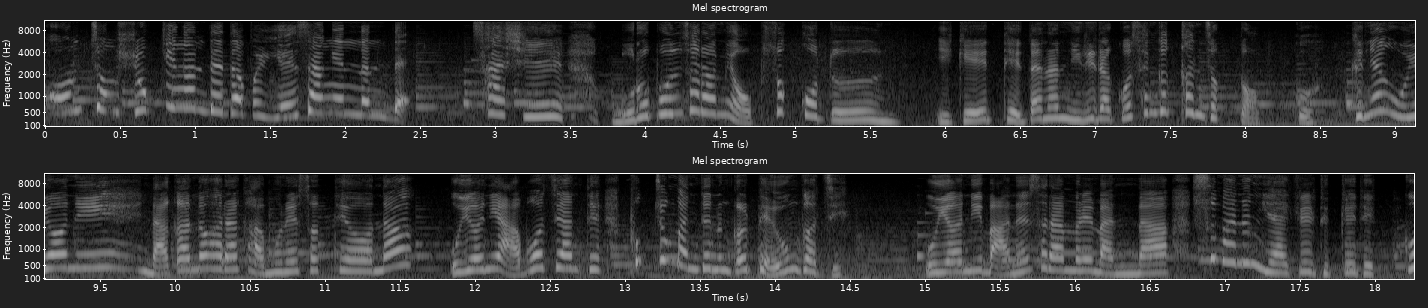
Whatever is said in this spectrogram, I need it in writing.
엄청 쇼킹한 대답을 예상했는데 사실 물어본 사람이 없었거든. 이게 대단한 일이라고 생각한 적도 없고 그냥 우연히 나가노하라 가문에서 태어나 우연히 아버지한테 폭죽 만드는 걸 배운 거지. 우연히 많은 사람을 만나 수많은 이야기를 듣게 됐고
